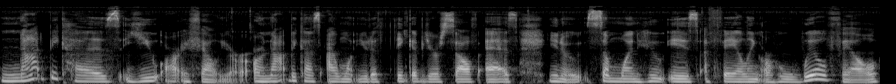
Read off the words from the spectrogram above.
not because you are a failure or not because I want you to think of yourself as, you know, someone who is a failing or who will fail,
